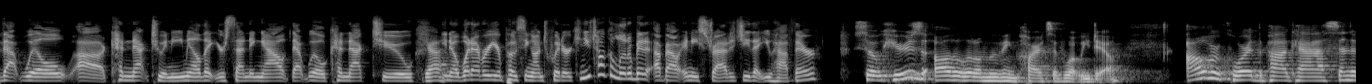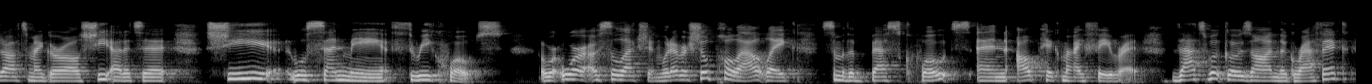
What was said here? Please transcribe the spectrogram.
that will uh, connect to an email that you're sending out, that will connect to, yeah. you know, whatever you're posting on Twitter? Can you talk a little bit about any strategy that you have there? So here's all the little moving parts of what we do. I'll record the podcast, send it off to my girl. She edits it. She will send me three quotes or, or a selection, whatever. She'll pull out like some of the best quotes and I'll pick my favorite. That's what goes on the graphic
